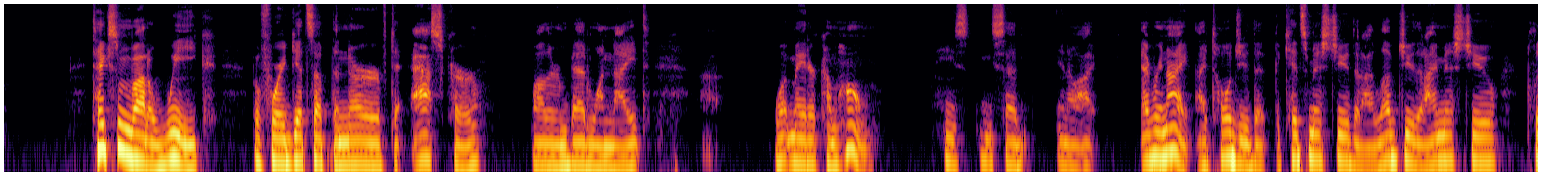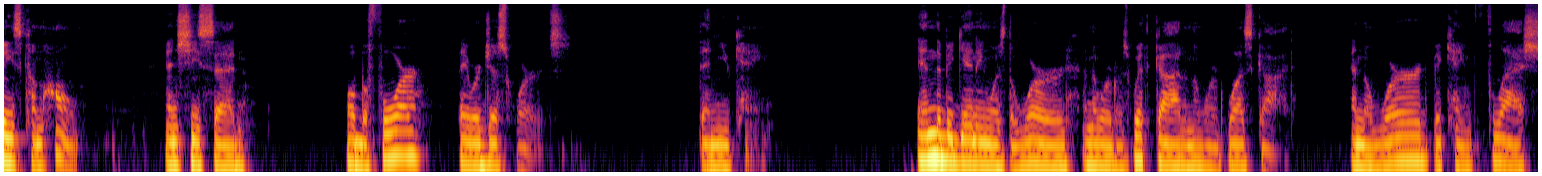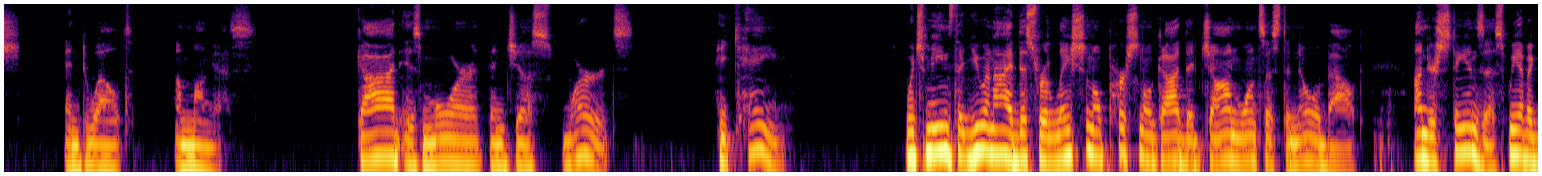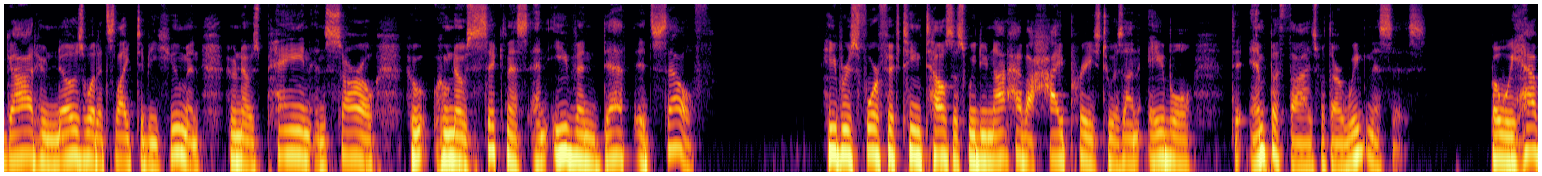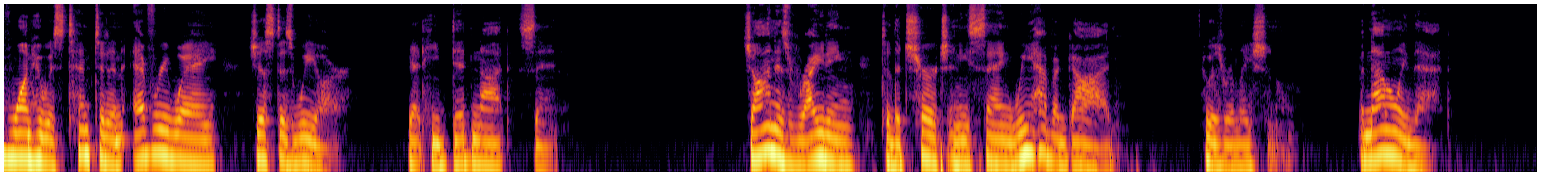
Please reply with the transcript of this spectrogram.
It Takes him about a week before he gets up the nerve to ask her while they're in bed one night uh, what made her come home. He's, he said, You know, I, every night I told you that the kids missed you, that I loved you, that I missed you. Please come home. And she said, Well, before they were just words. Then you came. In the beginning was the Word, and the Word was with God, and the Word was God and the Word became flesh and dwelt among us. God is more than just words. He came, which means that you and I, this relational, personal God that John wants us to know about, understands us. We have a God who knows what it's like to be human, who knows pain and sorrow, who, who knows sickness and even death itself. Hebrews 4:15 tells us we do not have a high priest who is unable to empathize with our weaknesses, but we have one who is tempted in every way just as we are, yet he did not sin. John is writing to the church and he's saying, We have a God who is relational. But not only that,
